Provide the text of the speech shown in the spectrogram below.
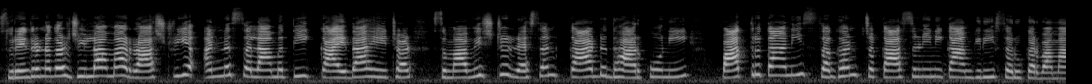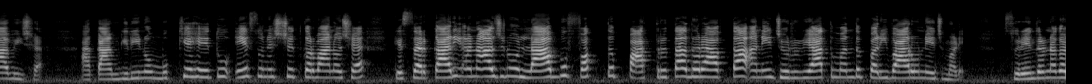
સુરેન્દ્રનગર જિલ્લામાં રાષ્ટ્રીય અન્ન સલામતી કાયદા હેઠળ સમાવિષ્ટ રેશન કાર્ડ ધારકોની પાત્રતાની સઘન ચકાસણીની કામગીરી શરૂ કરવામાં આવી છે. આ કામગીરીનો મુખ્ય હેતુ એ સુનિશ્ચિત કરવાનો છે કે સરકારી અનાજનો લાભ ફક્ત પાત્રતા ધરાવતા અને જરૂરિયાતમંદ પરિવારોને જ મળે. સુરેન્દ્રનગર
